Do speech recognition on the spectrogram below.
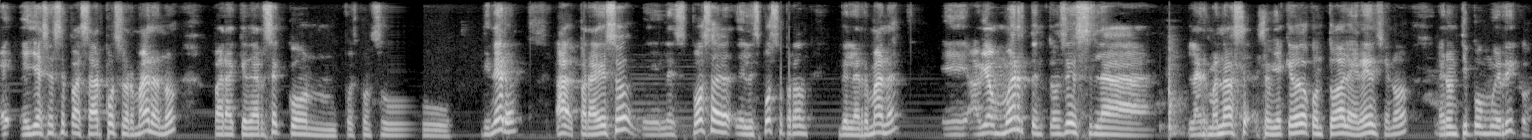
e, ella hacerse pasar por su hermana, ¿no? Para quedarse con, pues, con su dinero. Ah, para eso, eh, la esposa, el esposo, perdón, de la hermana había muerto, entonces la, la hermana se, había quedado con toda la herencia, ¿no? Era un tipo muy rico.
